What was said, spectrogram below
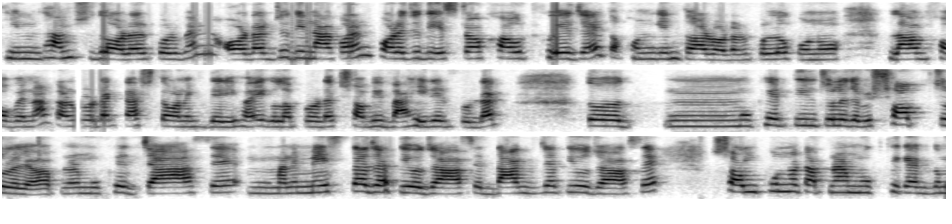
ধিমধাম শুধু অর্ডার করবেন। অর্ডার যদি না করেন, পরে যদি স্টক আউট হয়ে যায়, তখন কিন্তু আর অর্ডার করলেও কোনো লাভ হবে না। কারণ প্রোডাক্ট আসতে অনেক দেরি হয়। এগুলো প্রোডাক্ট সবই বাহিরের প্রোডাক্ট তো মুখের তিল চলে যাবে, সব চলে যাবে। আপনার মুখে যা আছে মানে মেস্তা জাতীয় যা আছে, দাগ জাতীয় যা আছে, সম্পূর্ণটা আপনার মুখ থেকে একদম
